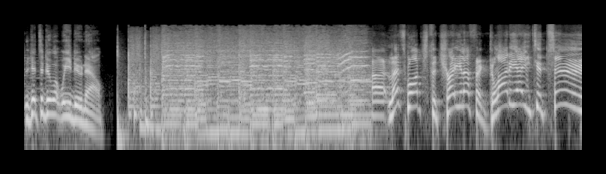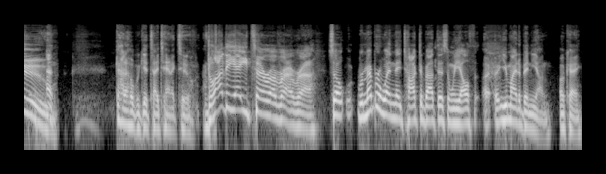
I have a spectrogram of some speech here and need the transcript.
You get to do what we do now. Uh, let's watch the trailer for Gladiator 2. God, I hope we get Titanic 2. Gladiator. So remember when they talked about this, and we all, th- uh, you might have been young. Okay,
